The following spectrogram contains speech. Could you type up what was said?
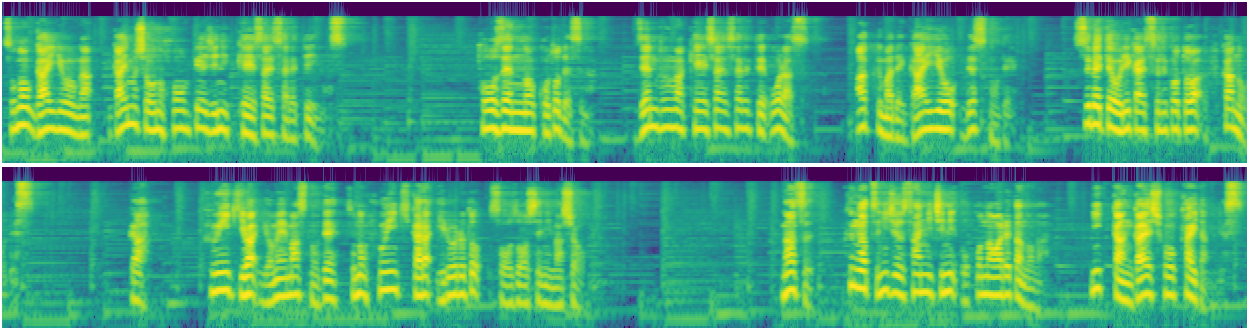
その概要が外務省のホームページに掲載されています。当然のことですが、全文は掲載されておらず、あくまで概要ですので、すべてを理解することは不可能です。が、雰囲気は読めますので、その雰囲気からいろいろと想像してみましょう。まず、9月23日に行われたのが、日韓外相会談です。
